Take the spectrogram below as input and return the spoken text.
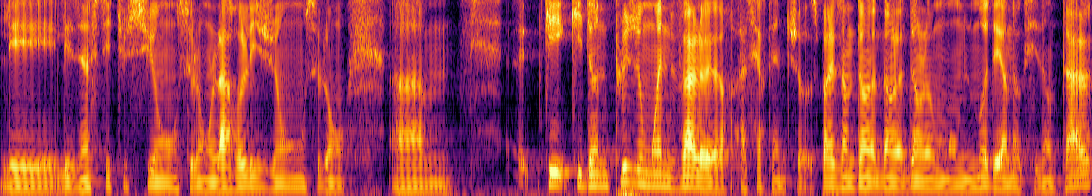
les, institutions, selon la religion, selon... Euh, qui, qui, donnent plus ou moins de valeur à certaines choses. Par exemple, dans, dans, le monde moderne occidental,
